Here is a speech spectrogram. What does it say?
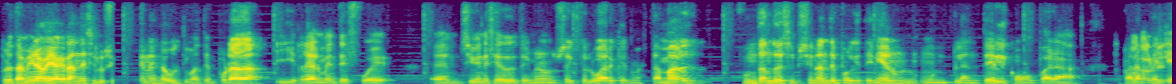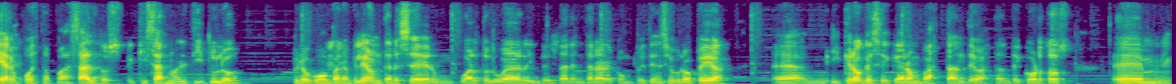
Pero también había grandes ilusiones la última temporada y realmente fue, em, si bien es cierto terminaron en un sexto lugar, que no está mal, fue un tanto decepcionante porque tenían un, plantel como para, para pelear puestos más altos. Quizás no el título, pero como para pelear un tercer, un cuarto lugar, intentar entrar a la competencia europea. Em, y creo que se quedaron bastante, bastante cortos. Em,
